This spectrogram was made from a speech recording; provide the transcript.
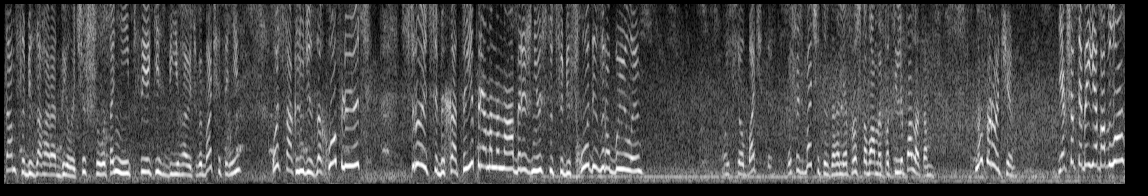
Там собі загородили, чи що, та ні, пси якісь бігають. Ви бачите, ні? Ось так люди захоплюють, строять собі хати прямо на набережні, ось тут собі сходи зробили. Ось все, бачите? Ви щось бачите взагалі? Я просто вами потіліпала там. Ну, коротше, якщо в тебе є бабло,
